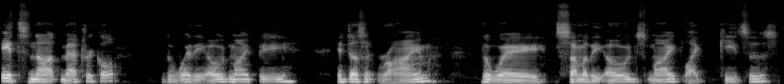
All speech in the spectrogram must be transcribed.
It's not metrical the way the ode might be. It doesn't rhyme the way some of the odes might, like Keats's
